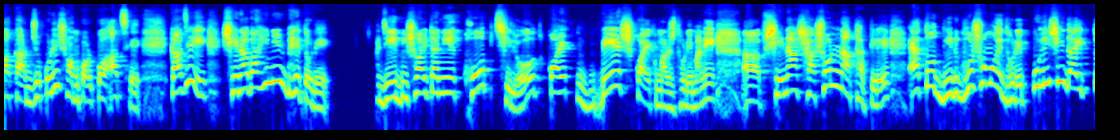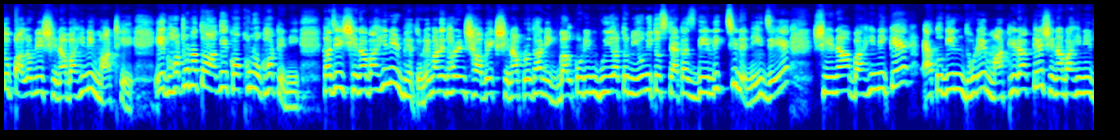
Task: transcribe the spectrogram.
বা কার্যকরী সম্পর্ক আছে। কাজেই সেনাবাহিনীর ভেতরে যে বিষয়টা নিয়ে ক্ষোভ ছিল কয়েক, বেশ কয়েক মাস ধরে মানে সেনা শাসন না থাকলে এত দীর্ঘ সময় ধরে পুলিশি দায়িত্ব পালনে সেনাবাহিনী মাঠে, এ ঘটনা তো আগে কখনো ঘটেনি। কাজেই সেনাবাহিনীর ভেতরে মানে ধরেন সাবেক সেনাপ্রধান ইকবাল করিম ভুইয়া তো নিয়মিত স্ট্যাটাস দিয়ে লিখছিলেনই যে সেনাবাহিনীকে এতদিন ধরে মাঠে রাখলে সেনাবাহিনীর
